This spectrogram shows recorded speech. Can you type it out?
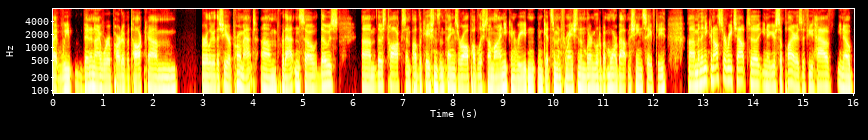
I, we Ben and I were a part of a talk um, earlier this year at ProMat um, for that, and so those um, those talks and publications and things are all published online. You can read and, and, get some information and learn a little bit more about machine safety. Um, and then you can also reach out to you know your suppliers if you have you know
